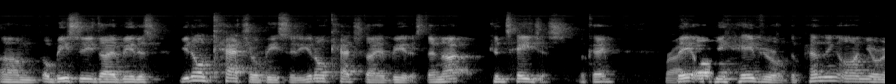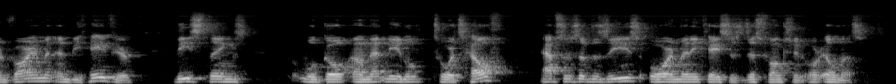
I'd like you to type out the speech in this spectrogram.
um, obesity, diabetes, you don't catch obesity, you don't catch diabetes. They're not contagious. Okay, right. they are behavioral. Depending on your environment and behavior, these things will go on that needle towards health, absence of disease, or in many cases, dysfunction or illness.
